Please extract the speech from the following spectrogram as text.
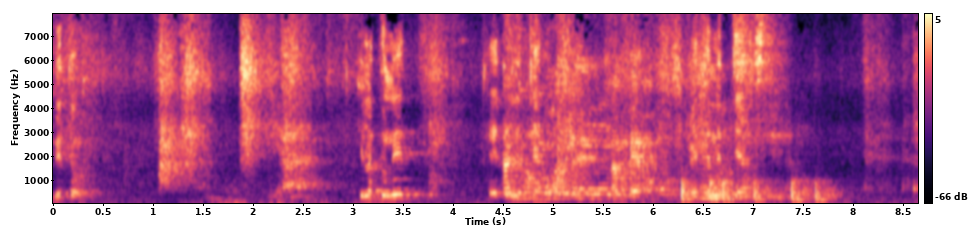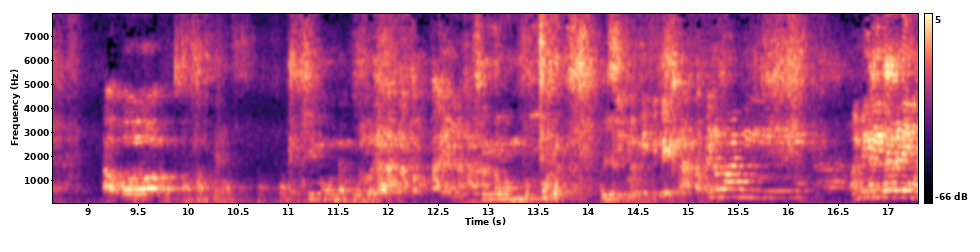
Dito. Ayan. Kila tunit. Kay tunit yan. yung number? Kay tunit yan. Tao po. Sino unang So, bubuka? nakakatok tayo na Sino yung bubuka? Kasi mamimigay nga kami. Hello, mami. Mamimigay kami ng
